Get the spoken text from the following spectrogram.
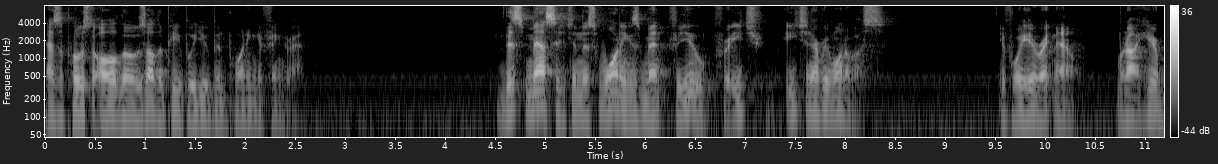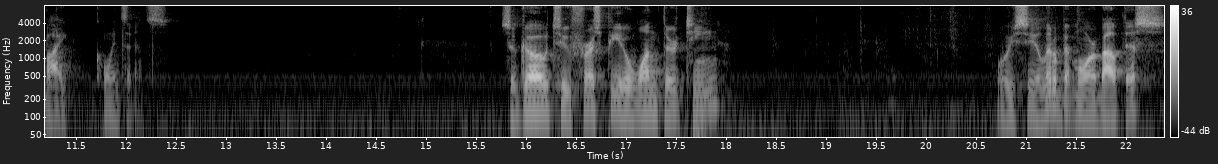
as opposed to all those other people you've been pointing your finger at this message and this warning is meant for you, for each, each and every one of us. If we're here right now, we're not here by coincidence. So go to 1 Peter 1:13 where we see a little bit more about this.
